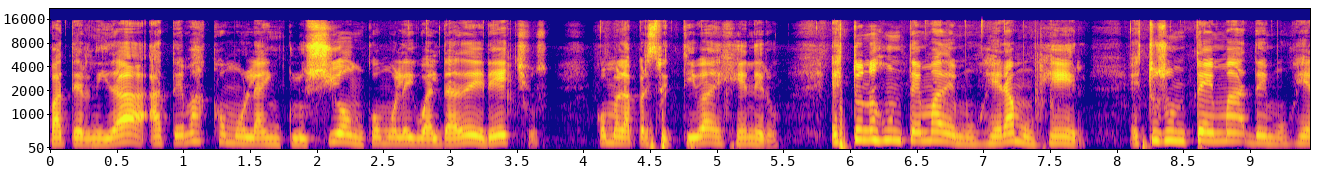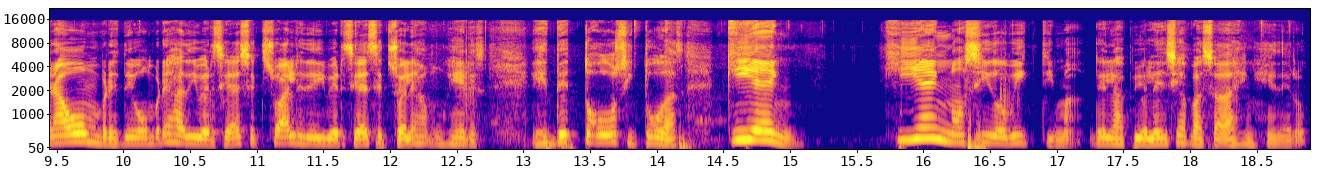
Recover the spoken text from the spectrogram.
paternidad, a temas como la inclusión, como la igualdad de derechos, como la perspectiva de género. Esto no es un tema de mujer a mujer, esto es un tema de mujer a hombres, de hombres a diversidades sexuales, de diversidades sexuales a mujeres. Es de todos y todas. ¿Quién? ¿Quién no ha sido víctima de las violencias basadas en género?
